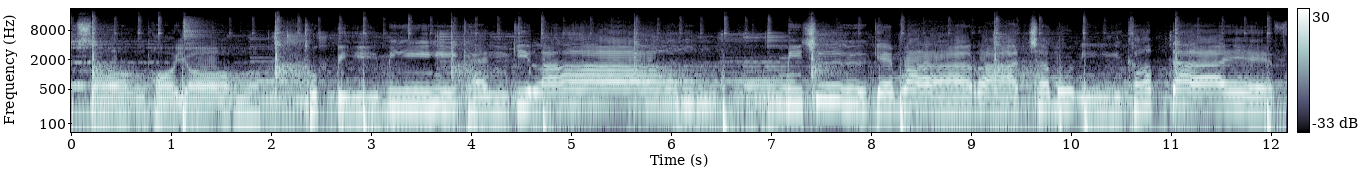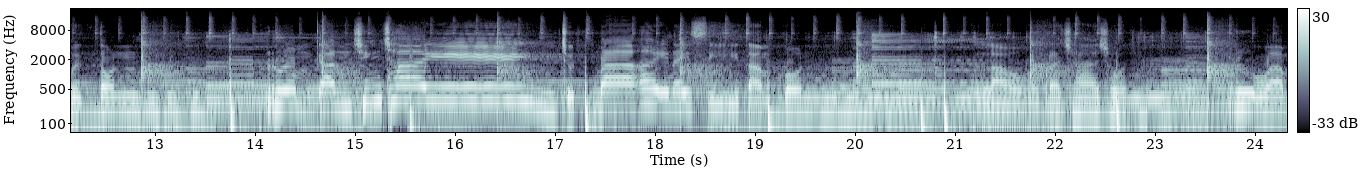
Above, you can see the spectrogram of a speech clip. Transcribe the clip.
ิบสองพอยอ ทุกปีมีแข่งกีฬา มีชื่อเกมว่าราชมุนีครับได้ฝึกตน ร่วมกันชิงชัย จุดหมายในสี่ตำบลเหล่าประชาชน ร่วม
